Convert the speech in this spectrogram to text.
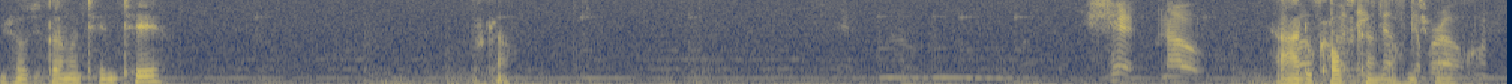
Ich habe dreimal TNT. Ist klar. Shit, no. Ja, du kaufst keinen ich noch nicht?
